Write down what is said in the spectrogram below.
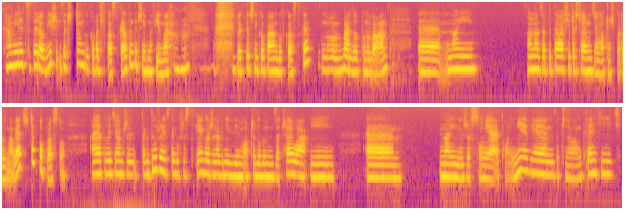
Kamil, co ty robisz? I zaczęłam go kopać w kostkę, autentycznie jak na filmach. Mhm. Praktycznie kopałam go w kostkę, no, bardzo oponowałam. E, no i ona zapytała się, czy chciałam z nią o czymś porozmawiać, tak po prostu. A ja powiedziałam, że tak dużo jest tego wszystkiego, że nawet nie wiem, od czego bym zaczęła i e, no i że w sumie to nie wiem, zaczynałam kręcić.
